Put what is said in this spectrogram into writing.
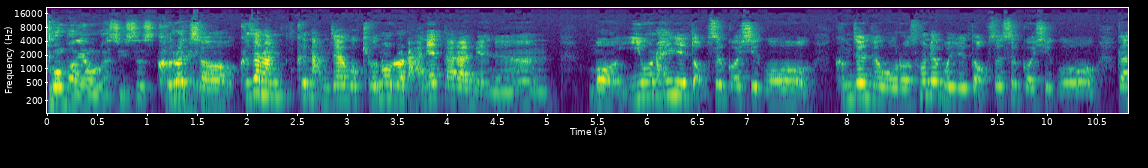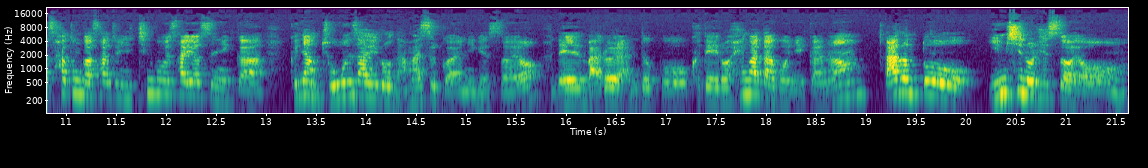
좋은 방향으로 갈 수 있었을 텐데. 그렇죠. 그 사람 그 남자하고 결혼을 안 했다라면은 뭐 이혼할 일도 없을 것이고 금전적으로 손해 볼 일도 없었을 것이고 그러니까 사돈과 사돈이 친구 사이였으니까 그냥 좋은 사이로 남았을 거 아니겠어요? 내 말을 안 듣고 그대로 행하다 보니까는 딸은 또 임신을 했어요.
